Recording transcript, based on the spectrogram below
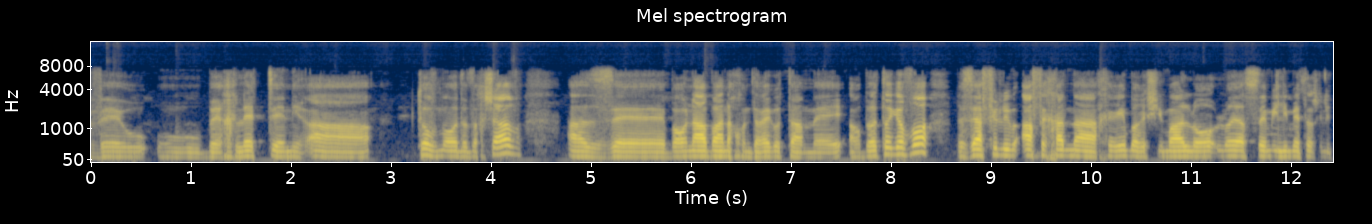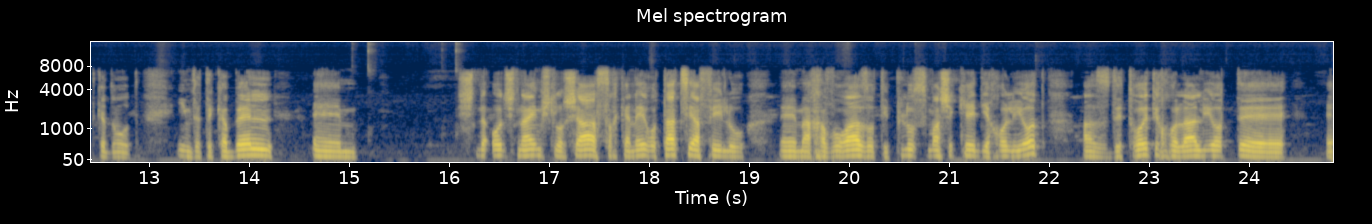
והוא בהחלט נראה טוב מאוד עד עכשיו, אז uh, בעונה הבאה אנחנו נדרג אותם uh, הרבה יותר גבוה, וזה אפילו אם אף אחד מהאחרים ברשימה לא, לא יעשה מילימטר של התקדמות. אם אתה תקבל um, שני, עוד שניים, שלושה שחקני רוטציה אפילו uh, מהחבורה הזאת, פלוס מה שקייד יכול להיות, אז דטרויט יכולה להיות uh, uh,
